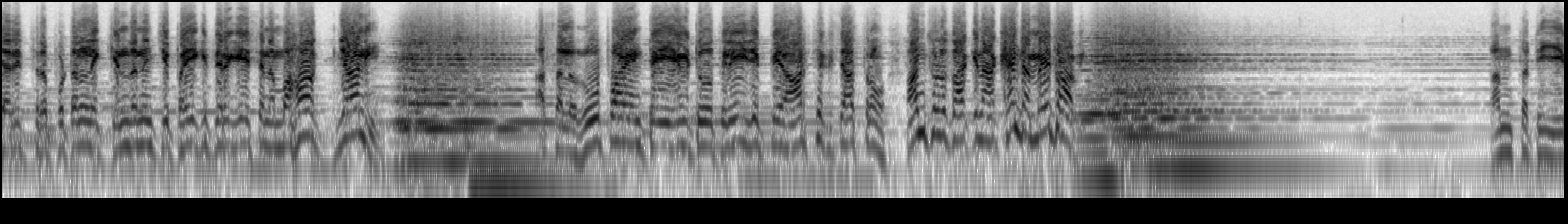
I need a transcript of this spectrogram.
చరిత్ర పుటల్ని కింద నుంచి పైకి తిరగేసిన మహాజ్ఞాని. అసలు రూపాయి అంటే ఏమిటో తెలియజెప్పే ఆర్థిక శాస్త్రం అంచులు తాకిన అఖండ మేధావి. అంతటి ఈ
